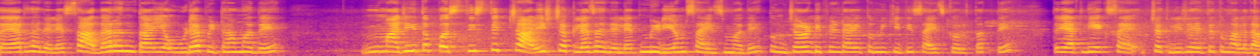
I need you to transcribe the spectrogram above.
तयार झालेली आहे. साधारणतः एवढ्या पिठामध्ये माझी इथं पस्तीस ते चाळीस चकल्या झालेल्या आहेत मीडियम साईजमध्ये तुमच्यावर डिपेंड आहे तुम्ही किती साईज करतात ते. तर यातली एक साय चकली जी आहे ते तुम्हाला दाख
